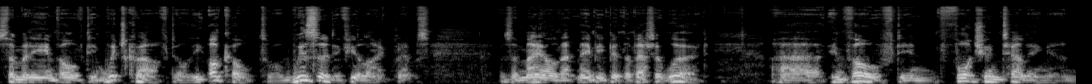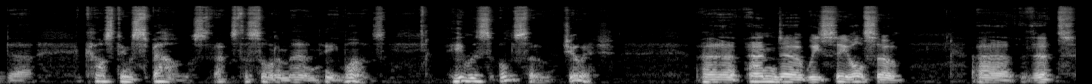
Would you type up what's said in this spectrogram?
somebody involved in witchcraft or the occult or wizard, if you like, perhaps as a male, that may be the better word, uh, involved in fortune telling and uh, casting spells. That's the sort of man he was. He was also Jewish. Uh, and uh, we see also uh, that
